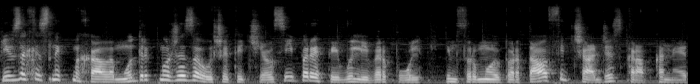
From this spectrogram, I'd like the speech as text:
Півзахисник Михайло Мудрик може залишити Челсі і перейти в Ліверпуль. Інформує портал fitcharges.net.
